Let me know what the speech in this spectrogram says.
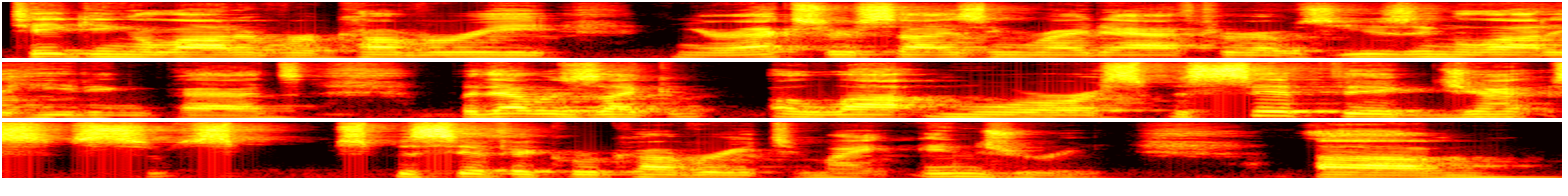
taking a lot of recovery and you're exercising right after. I was using a lot of heating pads, but that was like a lot more specific, specific recovery to my injury. Um,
